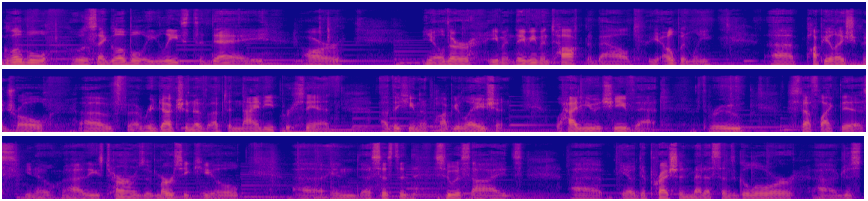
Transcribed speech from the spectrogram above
global, let's say global elites today are, you know, they're even, they've even talked about you know, openly uh, population control of reduction of up to 90% of the human population. Well, how do you achieve that? through stuff like this. You know, uh, these terms of mercy kill uh, and assisted suicides. Uh, you know, depression medicines galore. Uh, just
